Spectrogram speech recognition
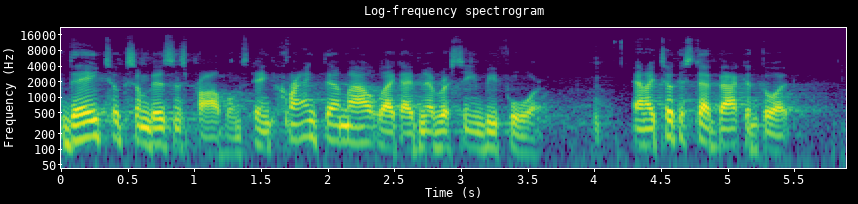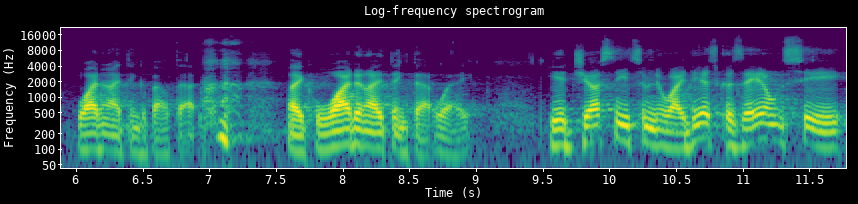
They took some business problems and cranked them out like I've never seen before. And I took a step back and thought, why didn't I think about that? like, why didn't I think that way? You just need some new ideas because they don't see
